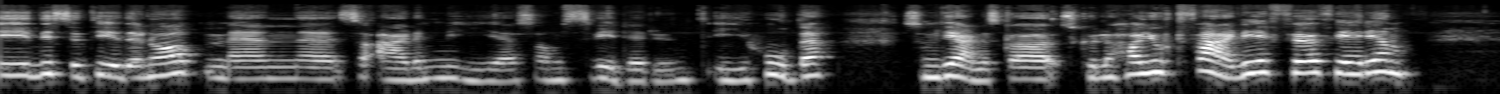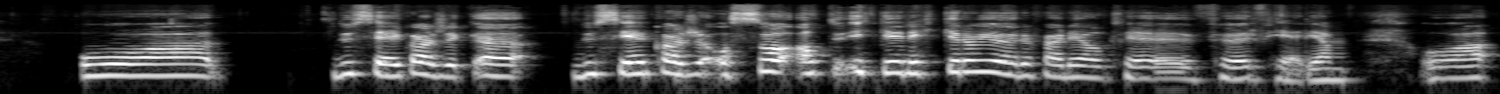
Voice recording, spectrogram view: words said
i disse tider nå, men uh, så er det mye som svirrer rundt i hodet, som de gjerne skal, skulle ha gjort ferdig før ferien. Og du ser kanskje ikke du ser kanskje også at du ikke rekker å gjøre ferdig alt før ferien. Og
